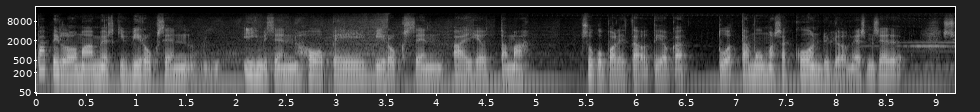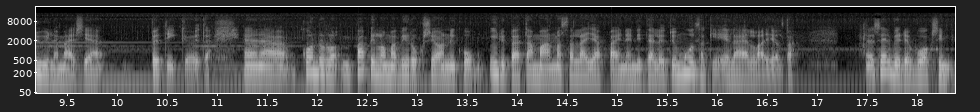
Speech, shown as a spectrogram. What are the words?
Papillooma on myöskin viruksen, ihmisen HP-viruksen aiheuttama sukupuolitauti, joka tuottaa muun muassa kondyloomia, semmoisia syylämäisiä pötiköitä. Ja nämä papillomaviruksia on niin kuin ylipäätään maailmassa läjäpäinen, niitä löytyy muiltakin eläinlajilta. Selvyyden vuoksi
